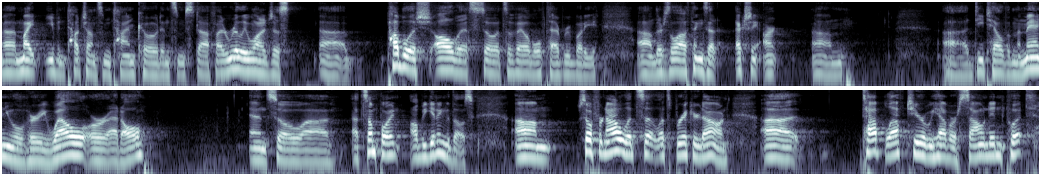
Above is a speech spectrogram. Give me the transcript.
Uh, might even touch on some time code and some stuff. I really want to just uh, publish all this so it's available to everybody. Uh, there's a lot of things that actually aren't um, uh, detailed in the manual very well or at all. And so uh, at some point, I'll be getting to those. Um, so for now, let's uh, let's break her down. Uh, top left here, we have our sound input.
